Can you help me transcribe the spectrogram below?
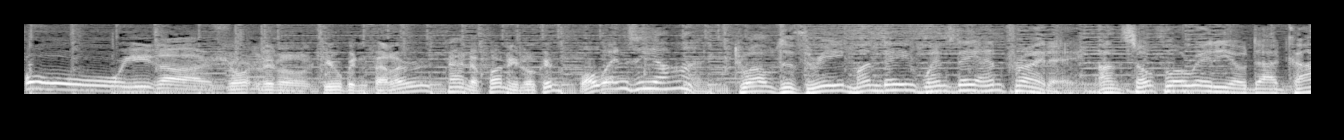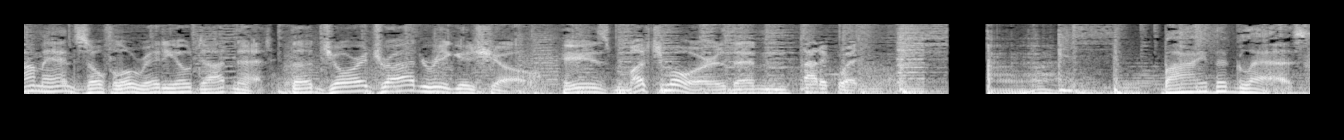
Oh, he's a short little Cuban feller. Kind of funny looking. Well, when's he on? 12 to 3, Monday, Wednesday, and Friday on SoFloRadio.com and SoFloRadio.net. The George Rodriguez Show is much more than adequate. By the Glass.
